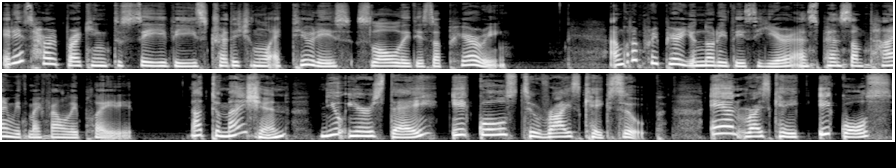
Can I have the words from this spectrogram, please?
It is heartbreaking to see these traditional activities slowly disappearing. I'm gonna prepare yunori this year and spend some time with my family playing it. Not to mention, New Year's Day equals to rice cake soup, and rice cake equals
